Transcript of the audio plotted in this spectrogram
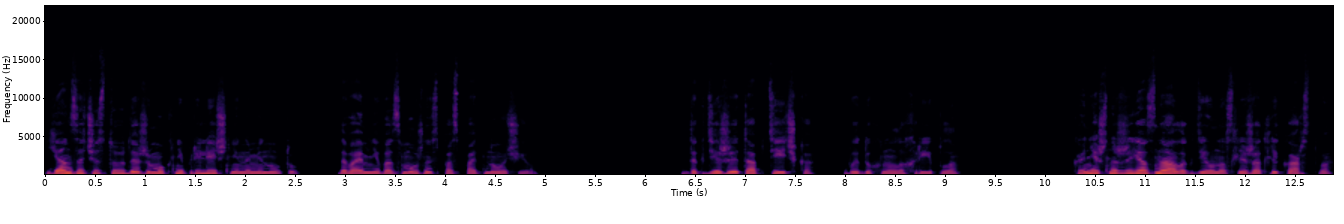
Ян зачастую даже мог не прилечь ни на минуту, давая мне возможность поспать ночью. «Да где же эта аптечка?» – выдохнула хрипло. Конечно же, я знала, где у нас лежат лекарства.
